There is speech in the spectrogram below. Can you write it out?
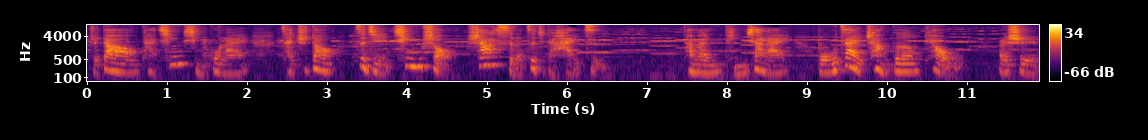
直到他清醒过来，才知道自己亲手杀死了自己的孩子。他们停下来，不再唱歌跳舞，而是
